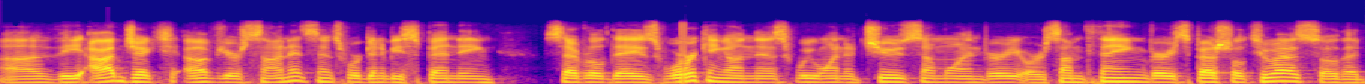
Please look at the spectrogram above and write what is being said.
uh, the object of your sonnet. Since we're going to be spending several days working on this, we want to choose someone very or something very special to us so that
